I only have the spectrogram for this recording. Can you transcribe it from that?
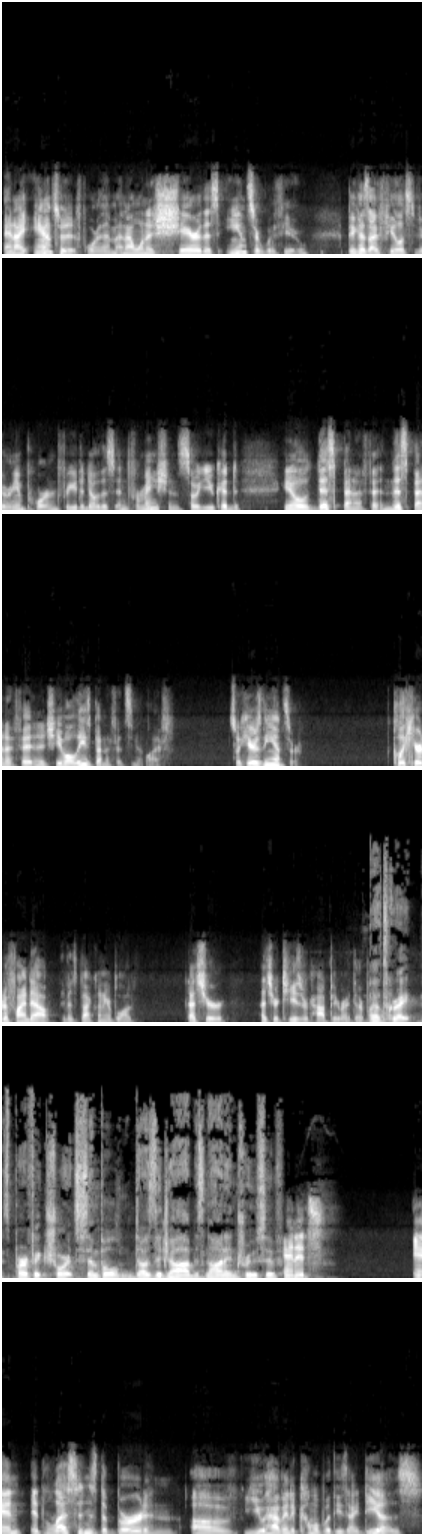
and I answered it for them. And I want to share this answer with you because I feel it's very important for you to know this information so you could, you know, this benefit and this benefit and achieve all these benefits in your life. So here's the answer. Click here to find out if it's back on your blog. That's your that's your teaser copy right there. That's great. It's perfect, short, simple, does the job. It's not intrusive. And it's and it lessens the burden of you having to come up with these ideas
